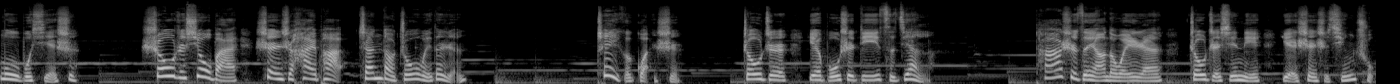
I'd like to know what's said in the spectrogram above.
目不斜视，收着袖摆，甚是害怕沾到周围的人。这个管事，周芷也不是第一次见了。他是怎样的为人，周芷心里也甚是清楚。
